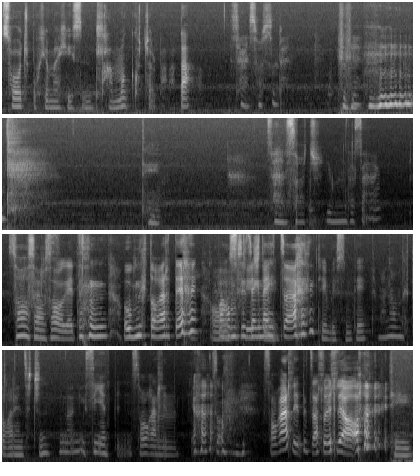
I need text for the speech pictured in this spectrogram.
сууж бүх юма хийсэн л хамаг учир байгаа да. Сайн суусан байна. Тийм. Сайн сууж юмдаа сайн суу суу суу гэдэг өмнөх дугаар дээр багамсыг загнаа хийцаа. Тийм байсан тий. Манай өмнөх дугаарын зочин нэг сиент суугаал. Сургаал идэг залуу илээ. Тий.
